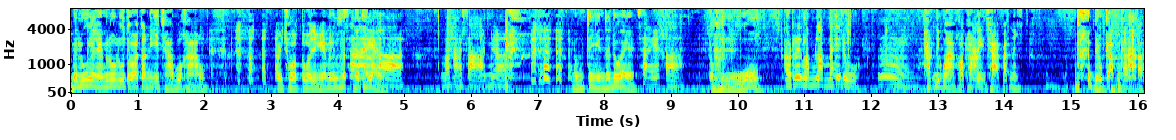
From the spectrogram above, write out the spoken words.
ไม่รู้ยังไงไม่รู้รู้แต่ว่าตอนนี้อิจฉาบัวขาว ไปโชว์ตัวอย่างเงี้ยไม่รู้ใช่ได้เท่าไหร่ ค่ะ มหาศาลค่ะ เมืองจีนซะด้วย ใช่ค่ะ โอ้โห เอาเรื่องล้ำๆมาให้ดูอืม พักดีกว่าขอพักค่ะไปอิจฉาแป๊บหนึ่งเดี๋ยวกลับมาครับ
